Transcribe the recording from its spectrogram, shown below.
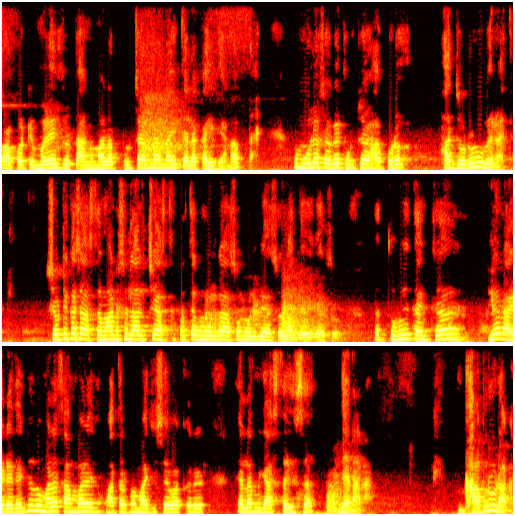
प्रॉपर्टी मिळेल जो चांग मला विचारणार नाही त्याला काही देणार नाही. मग मुलं सगळे तुमच्या हा पुढं हात जोडून उभे राहतात. शेवटी कसं असतं माणूस लालची असतं प्रत्येक मुलगा असो मुलगी असो नातेवाईक असो. तर तुम्ही त्यांच्या क्लिअर आयडिया द्यायची जो मला सांभाळेल म्हातारपण माझी सेवा करेल त्याला मी जास्त हिस्सा देणार घाबरू नका.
